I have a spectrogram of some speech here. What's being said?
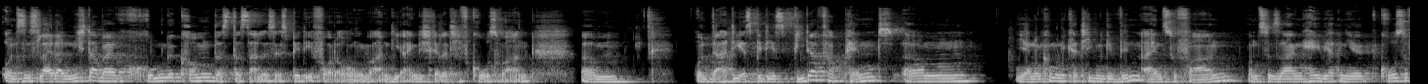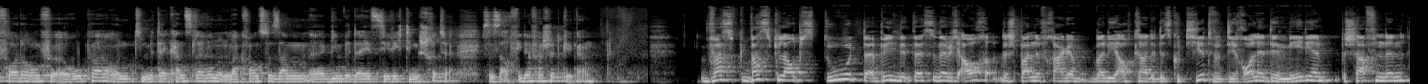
und es ist leider nicht dabei rumgekommen, dass das alles SPD-Forderungen waren, die eigentlich relativ groß waren. Ähm, und da hat die SPD es wieder verpennt, ähm, ja, einen kommunikativen Gewinn einzufahren und zu sagen, hey, wir hatten hier große Forderungen für Europa und mit der Kanzlerin und Macron zusammen äh, gehen wir da jetzt die richtigen Schritte. Es ist auch wieder verschütt gegangen. Was, was glaubst du, da bin ich, das ist nämlich auch eine spannende Frage, weil die auch gerade diskutiert wird, die Rolle der Medienbeschaffenden,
